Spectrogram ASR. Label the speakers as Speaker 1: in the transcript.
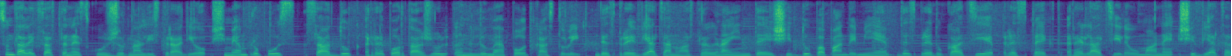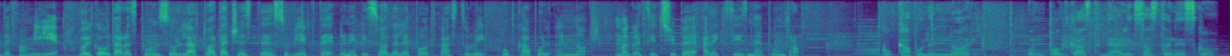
Speaker 1: Sunt Alexa Stănescu, jurnalist radio și mi-am propus să aduc reportajul în lumea podcastului despre viața noastră înainte și după pandemie, despre educație, respect, relațiile umane și viața de familie. Voi căuta răspunsuri la toate aceste subiecte în episoadele podcastului Cu capul în nori. Mă găsiți și pe alexisme.ro
Speaker 2: Cu capul în nori, un podcast de Alexa Stănescu.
